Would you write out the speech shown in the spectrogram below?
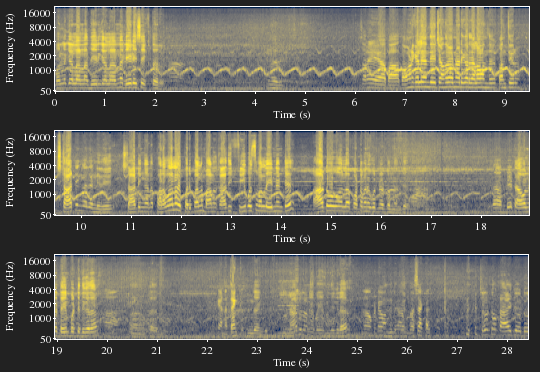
పనులకి వెళ్ళాలన్నా దేనికి వెళ్ళాలన్నా లేడీస్ ఎక్కుతారు. సరే పవన్ కళ్యాణ్ చంద్రబాబు నాయుడు గారిది ఎలా ఉంది? పనితీరు? స్టార్టింగ్ కదండి ఇది. స్టార్టింగ్ అన్న పర్వాలేదు పరిపాలన బాగుంది కాదు ఈ ఫ్రీ బస్సు వల్ల ఏంటంటే ఆటో వాళ్ళ పొట్టమని కొట్టినట్టుంది అంతే. అప్డేట్ అవ్వాలనే టైం పట్టింది కదా. Thank you. Thank you. మ్యాపులు ఉన్నాయి భయ్య మీ దగ్గర? ఒకటే ఉంది. చోటు కాయ చోటు.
